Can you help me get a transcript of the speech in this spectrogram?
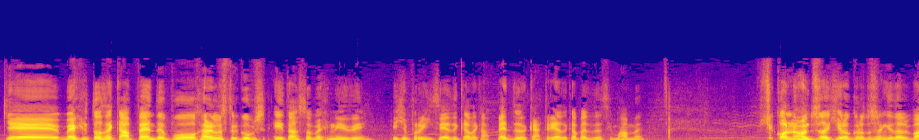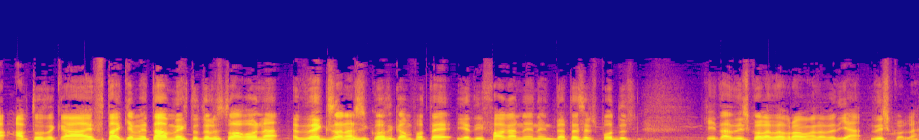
Και μέχρι το 15 που ο Χαρέλος Τρικούπης ήταν στο παιχνίδι, είχε προηγηθεί 11-15, 13-15, δεν θυμάμαι. Σηκωνόντουσαν, χειροκροτούσαν κτλ. Από το 17 και μετά μέχρι το τέλος του αγώνα δεν ξανασηκώθηκαν ποτέ γιατί φάγανε 94 πόντους και ήταν δύσκολα τα πράγματα, παιδιά. Δύσκολα.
